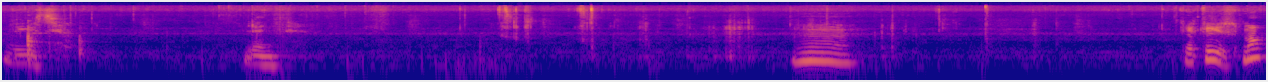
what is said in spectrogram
Дивіться. Гляньте. Ммм. Який смак.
